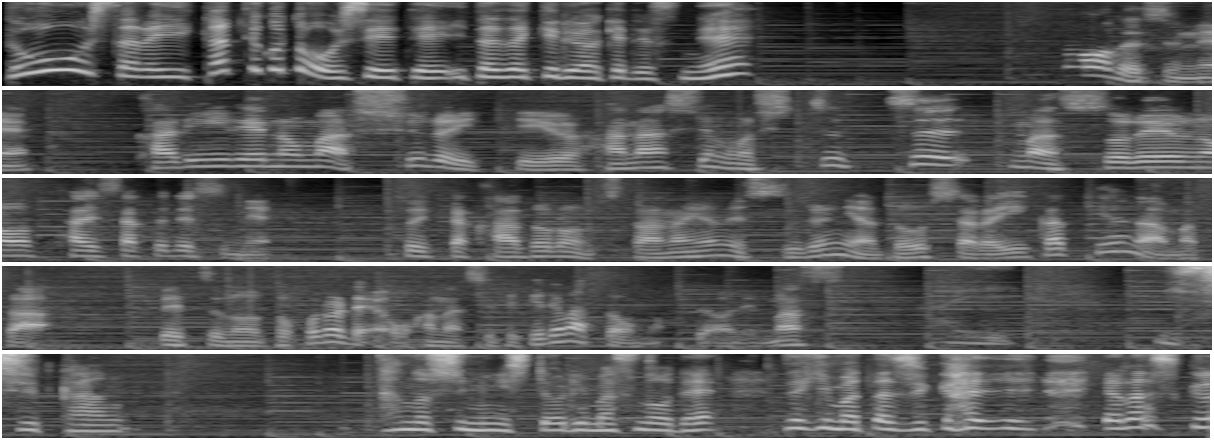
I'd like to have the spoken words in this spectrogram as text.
どうしたらいいかってことを教えていただけるわけですね。そうですね。借り入れのまあ種類っていう話もしつつ、まあそれの対策ですね。そういったカードローン使わないようにするにはどうしたらいいかっていうのはまた別のところでお話しできればと思っております。はい。一週間楽しみにしておりますので、ぜひまた次回よろしく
